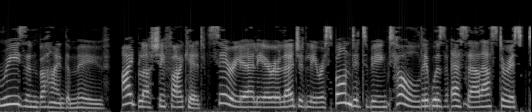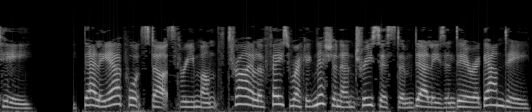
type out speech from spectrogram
reason behind the move. I'd blush if I could. Siri earlier allegedly responded to being told it was SL T. Delhi Airport starts three-month trial of face recognition entry system Delhi's Indira Gandhi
